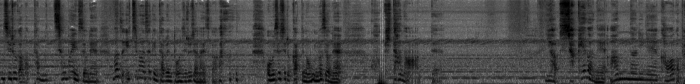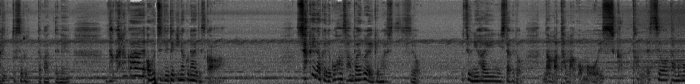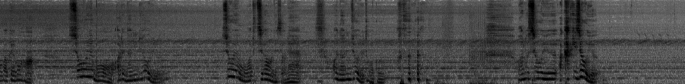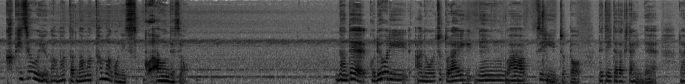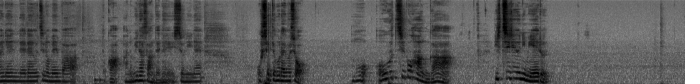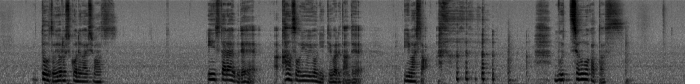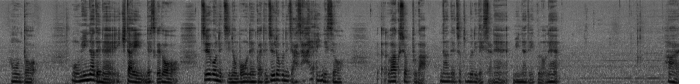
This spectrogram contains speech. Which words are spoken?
豚汁がまたむっちゃうまいんですよね。まず一番先に食べる豚汁じゃないですか。お味噌汁かって飲みますよね。こう来たなって。いや鮭がねあんなにね皮がパリッとするとかってねなかなかお家でできなくないですか。鮭だけでご飯3杯ぐらいいけますよ。一応2杯にしたけど生卵も美味しかった。んですよ卵かけご飯。醤油もあれ何醤油？醤油もまた違うんですよね。あれ何醤油？鳥羽くんあの醤油あかき醤油。かき醤油がまた生卵にすっごい合うんですよ。なんでこう料理あのちょっと来年はぜひちょっと出ていただきたいんで来年でねうちのメンバーとかあの皆さんでね一緒にね教えてもらいましょう。もうおうちご飯が一流に見える。どうぞよろしくお願いします。インスタライブで感想を言うようにって言われたんで言いました。むっちゃうまかったっす。本当。もうみんなでね行きたいんですけど15日の忘年会って16日朝早いんですよ。ワークショップが。なんでちょっと無理でしたね。みんなで行くのね。はい。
